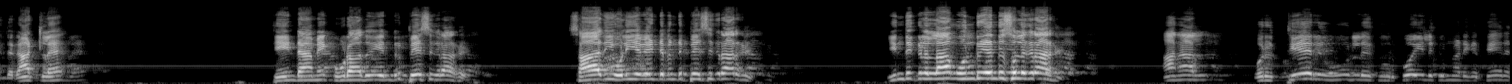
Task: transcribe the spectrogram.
இந்த நாட்டில் தீண்டாமை கூடாது என்று பேசுகிறார்கள். சாதி ஒழிய வேண்டும் என்று பேசுகிறார்கள். இந்துக்கள் எல்லாம் ஒன்று என்று சொல்லுகிறார்கள். ஆனால் ஒரு தேரு ஊர்ல ஒரு கோயிலுக்கு முன்னாடி தேரை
